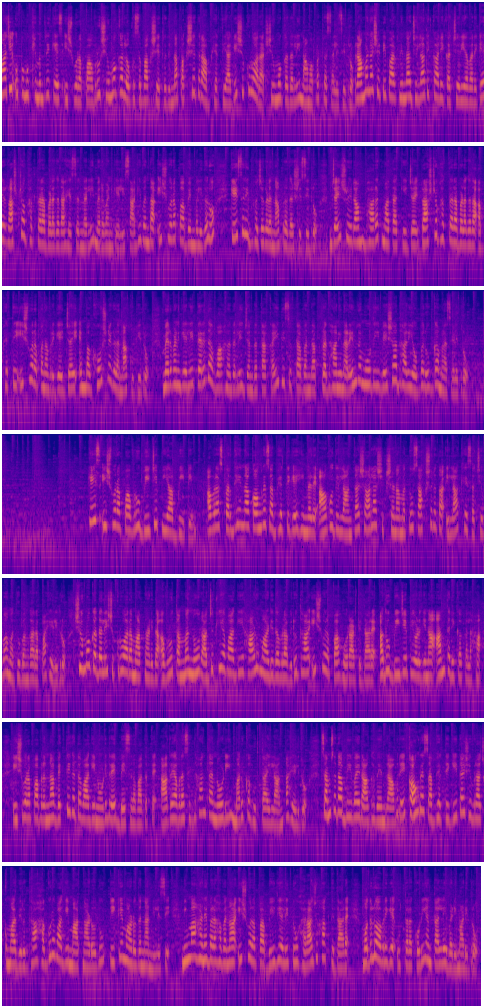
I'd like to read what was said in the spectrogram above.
ಮಾಜಿ ಉಪಮುಖ್ಯಮಂತ್ರಿ ಕೆಎಸ್ ಈಶ್ವರಪ್ಪ ಅವರು ಶಿವಮೊಗ್ಗ ಲೋಕಸಭಾ ಕ್ಷೇತ್ರದಿಂದ ಪಕ್ಷೇತರ ಅಭ್ಯರ್ಥಿಯಾಗಿ ಶುಕ್ರವಾರ ಶಿವಮೊಗ್ಗದಲ್ಲಿ ನಾಮಪತ್ರ ಸಲ್ಲಿಸಿದರು. ರಾಮಣ್ಣ ಶೆಟ್ಟಿ ಪಾರ್ಕ್ನಿಂದ ಜಿಲ್ಲಾಧಿಕಾರಿ ಕಚೇರಿಯವರೆಗೆ ರಾಷ್ಟ್ರಭಕ್ತರ ಬಳಗದ ಹೆಸರಿನಲ್ಲಿ ಮೆರವಣಿಗೆಯಲ್ಲಿ ಸಾಗಿ ಬಂದ ಈಶ್ವರಪ್ಪ ಬೆಂಬಲಿಗರು ಕೇಸರಿ ಧ್ವಜಗಳನ್ನು ಪ್ರದರ್ಶಿಸಿದರು. ಜೈ ಶ್ರೀರಾಮ್, ಭಾರತ್ ಮಾತಾ ಕಿ ಜೈ, ರಾಷ್ಟ್ರಭಕ್ತರ ಬಳಗದ ಅಭ್ಯರ್ಥಿ ಈಶ್ವರಪ್ಪನವರಿಗೆ ಜೈ ಎಂಬ ಘೋಷಣೆಗಳನ್ನು ಕೂಗಿದರು. ಮೆರವಣಿಗೆಯಲ್ಲಿ ತೆರೆದ ವಾಹನದಲ್ಲಿ ಜನರತ್ತ ಕೈ ಬೀಸುತ್ತಾ ಬಂದ ಪ್ರಧಾನಿ ನರೇಂದ್ರ ಮೋದಿ, ವೇಷಧಾರಿಯೊಬ್ಬರು ಗಮನ ಸೆಳೆದ್ರು. ಕೆಎಸ್ ಈಶ್ವರಪ್ಪ ಅವರು ಬಿಜೆಪಿಯ ಬಿ ಟೀಮ್. ಅವರ ಸ್ಪರ್ಧೆಯಿಂದ ಕಾಂಗ್ರೆಸ್ ಅಭ್ಯರ್ಥಿಗೆ ಹಿನ್ನಡೆ ಆಗೋದಿಲ್ಲ ಅಂತ ಶಾಲಾ ಶಿಕ್ಷಣ ಮತ್ತು ಸಾಕ್ಷರತಾ ಇಲಾಖೆ ಸಚಿವ ಮಧು ಬಂಗಾರಪ್ಪ ಹೇಳಿದರು. ಶಿವಮೊಗ್ಗದಲ್ಲಿ ಶುಕ್ರವಾರ ಮಾತನಾಡಿದ ಅವರು, ತಮ್ಮನ್ನು ರಾಜಕೀಯವಾಗಿ ಹಾಳು ಮಾಡಿದವರ ವಿರುದ್ಧ ಈಶ್ವರಪ್ಪ ಹೋರಾಡ್ತಿದ್ದಾರೆ. ಅದು ಬಿಜೆಪಿಯೊಳಗಿನ ಆಂತರಿಕ ಕಲಹ. ಈಶ್ವರಪ್ಪ ಅವರನ್ನ ವ್ಯಕ್ತಿಗತವಾಗಿ ನೋಡಿದ್ರೆ ಬೇಸರವಾಗುತ್ತೆ. ಆದರೆ ಅವರ ಸಿದ್ಧಾಂತ ನೋಡಿ ಮರುಕ ಹುಡ್ತಾ ಇಲ್ಲ ಅಂತ ಹೇಳಿದರು. ಸಂಸದ ಬಿವೈ ರಾಘವೇಂದ್ರ ಅವರೇ ಕಾಂಗ್ರೆಸ್ ಅಭ್ಯರ್ಥಿ ಗೀತಾ ಶಿವರಾಜ್ ಕುಮಾರ್ ವಿರುದ್ಧ ಹಗುರವಾಗಿ ಮಾತನಾಡೋದು, ಟೀಕೆ ಮಾಡೋದನ್ನ ನಿಲ್ಲಿಸಿ. ನಿಮ್ಮ ಹಣೆ ಬರಹವನ್ನ ಈಶ್ವರಪ್ಪ ಬೀದಿಯಲ್ಲಿಟ್ಟು ಹರಾಜು ಹಾಕ್ತಿದ್ದಾರೆ. ಮೊದಲು ಅವರಿಗೆ ಉತ್ತರ ಕೊಡಿ ಅಂತ ಲೇವಡಿ ಮಾಡಿದ್ರು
